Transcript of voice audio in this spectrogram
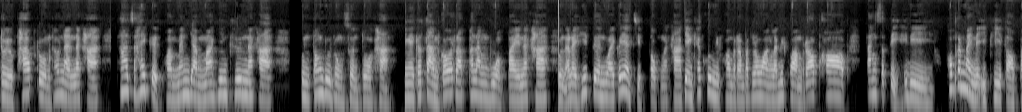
โดยภาพรวมเท่านั้นนะคะ ถ้าจะให้เกิดความแม่นยำมากยิ่งขึ้นนะคะ คุณต้องดูดวงส่วนตัวค่ะ ยังไงก็ตามก็รับพลังบวกไปนะคะส่วนอะไรที่เตือนไว้ก็อย่าจิตตกนะคะ เพียงแค่คุณมีความระมัดระวังและมีความรอบคอบ ตั้งสติให้ดี พบกันใหม่ใน EP ต่อไป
